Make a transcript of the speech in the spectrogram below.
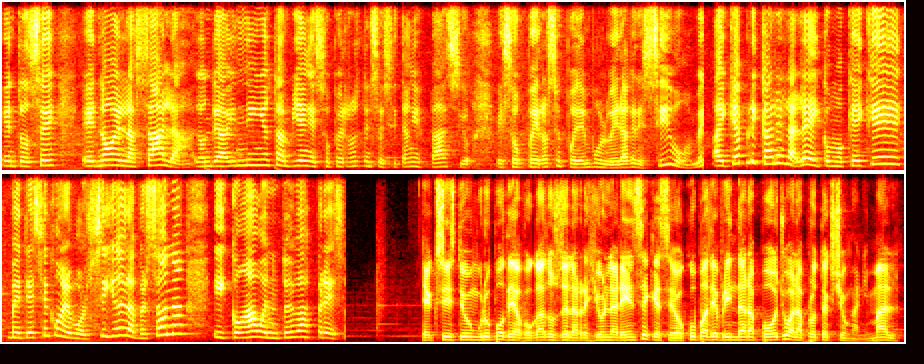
Entonces, eh, no, en la sala, donde hay niños también, esos perros necesitan espacio. Esos perros se pueden volver agresivos. Hay que aplicarles la ley, como que hay que meterse con el bolsillo de la persona y con, ah, bueno, entonces vas preso. Existe un grupo de abogados de la región larense que se ocupa de brindar apoyo a la protección animal,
